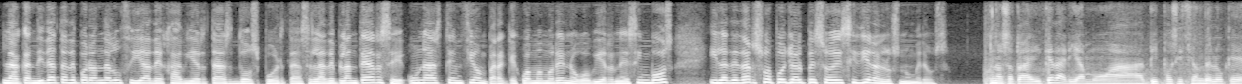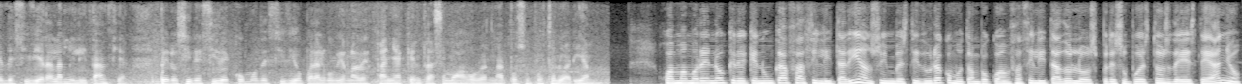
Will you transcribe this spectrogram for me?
La candidata de Por Andalucía deja abiertas dos puertas, la de plantearse una abstención para que Juanma Moreno gobierne sin voz y la de dar su apoyo al PSOE si dieran los números. Nosotros ahí quedaríamos a disposición de lo que decidiera la militancia, pero si decide como decidió para el Gobierno de España que entrásemos a gobernar, por supuesto lo haríamos. Juanma Moreno cree que nunca facilitarían su investidura como tampoco han facilitado los presupuestos de este año.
